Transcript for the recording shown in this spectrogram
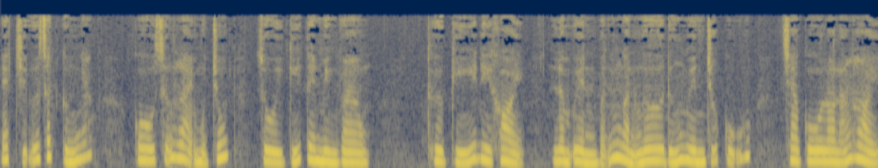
nét chữ rất cứng nhắc. Cô sững lại một chút, rồi ký tên mình vào. Thư ký đi khỏi, Lâm Uyển vẫn ngẩn ngơ đứng nguyên chỗ cũ. Cha cô lo lắng hỏi,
